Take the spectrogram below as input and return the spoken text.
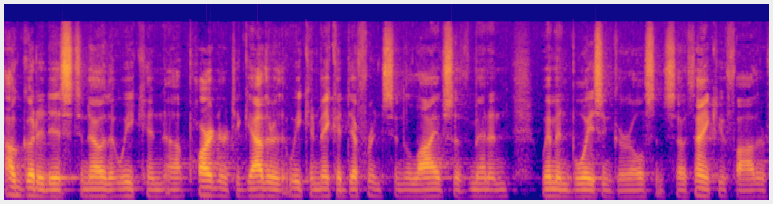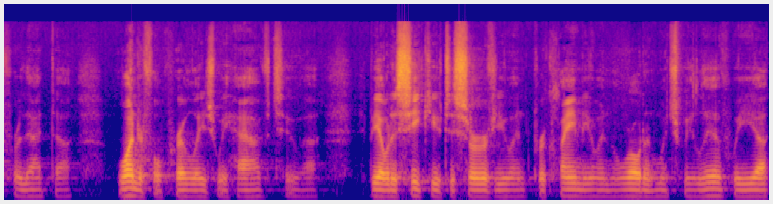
how good it is to know that we can uh, partner together, that we can make a difference in the lives of men and women, boys and girls. And so thank you, Father, for that uh, wonderful privilege we have to, uh, be able to seek you, to serve you, and proclaim you in the world in which we live. We uh,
